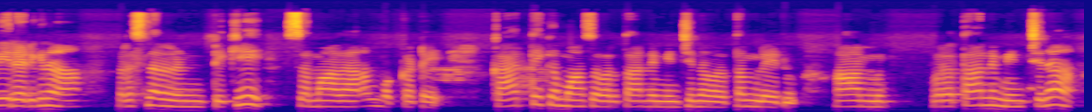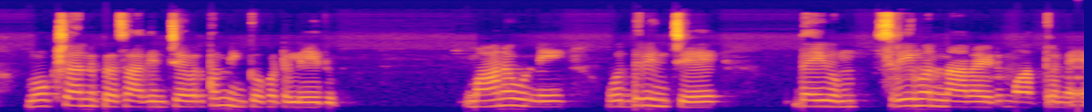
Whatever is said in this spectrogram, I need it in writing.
మీరు అడిగిన ప్రశ్నలన్నింటికి సమాధానం ఒక్కటే. కార్తీక మాస వ్రతాన్ని మించిన వ్రతం లేదు. ఆ వ్రతాన్ని మించిన మోక్షాన్ని ప్రసాదించే వ్రతం ఇంకొకటి లేదు. మానవుణ్ణి ఉద్ధరించే దైవం శ్రీమన్నారాయణుడు మాత్రమే.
